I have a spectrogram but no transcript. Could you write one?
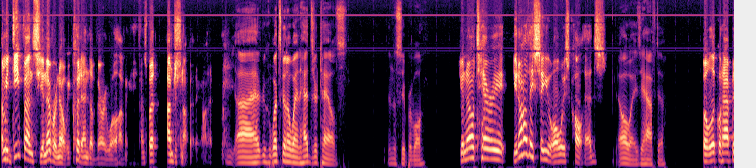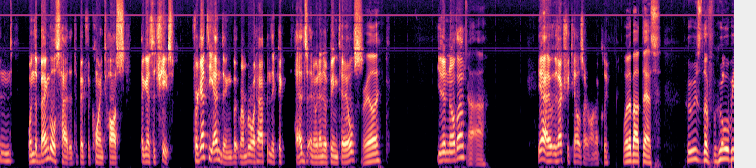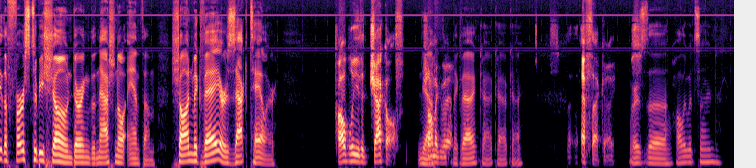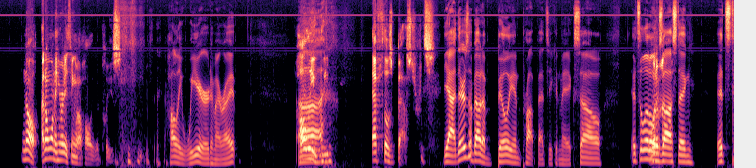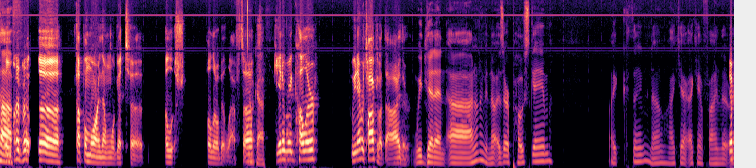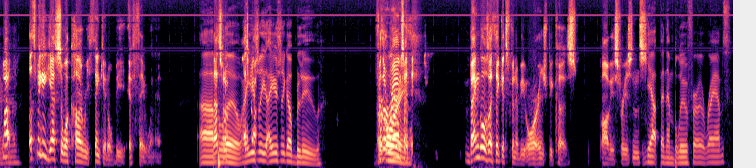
I mean, defense, you never know. We could end up very well having a defense, but I'm just not betting on it. Uh, what's gonna win, heads or tails, in the Super Bowl? You know, Terry, you know how they say you always call heads? Always, you have to. But look what happened when the Bengals had to pick the coin toss against the Chiefs. Forget the ending, but remember what happened? They picked heads and it would end up being tails. Really? You didn't know that? Uh. uh Yeah, it was actually tails, ironically. What about this? Who's the who will be the first to be shown during the national anthem? Sean McVay or Zac Taylor? Probably the jack off. Yeah, Sean McVay. McVay. Okay, okay, okay. F that guy. Where's the Hollywood sign? No, I don't want to hear anything about Hollywood, please. Holly Weird, am I right? Holly, Uh, we- F those bastards. Yeah, there's about a billion prop bets you could make, so it's a little What exhausting. It's Well, tough. what about the couple more, and then we'll get to a, a little bit left. Uh, okay, Gatorade color. We never talked about that either. we didn't. Uh, I don't even know. Is there a post game like thing? No, I can't. I can't find it. Right not-. Let's make a guess at what color we think it'll be if they win it. Uh, That's blue. I I- usually I usually go blue. For Or the Rams, I think Bengals. I think it's going to be orange because obvious reasons, Yep, and then blue for the Rams.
